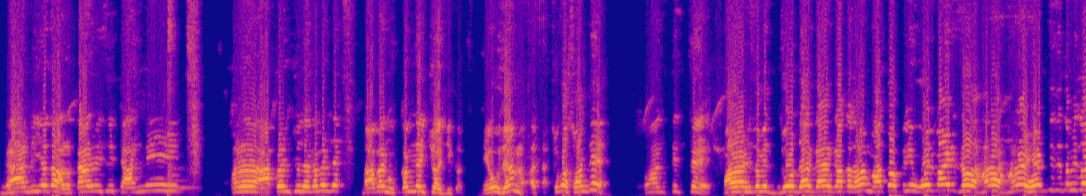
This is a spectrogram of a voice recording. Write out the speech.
ગાડીઓ તો હલકારવી છે ચાંદની. પણ આપણને શું છે ખબર છે? બાબા નું હુકમ નહીં છો હજી એવું છે એમ? શું કહો શાંતિ? શાંતિ જ છે. મારાથી તમે જોરદાર ગાયન ગાતા હતા માં પેલી ઓઇલ મારી છે હારા હારા હેડ દીધી તમે તો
